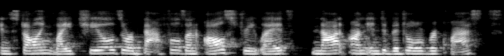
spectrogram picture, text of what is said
installing light shields or baffles on all streetlights, not on individual requests,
